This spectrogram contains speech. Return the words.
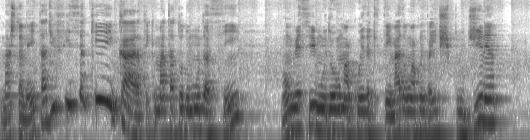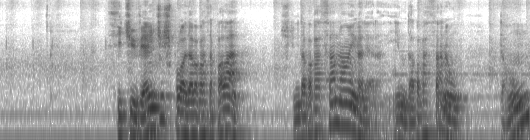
Mas também tá difícil aqui, hein, cara. Tem que matar todo mundo assim. Vamos ver se mudou alguma coisa, que tem mais alguma coisa pra gente explodir, né? Se tiver, a gente explode. Dá pra passar pra lá? Acho que não dá pra passar não, hein, galera. E não dá pra passar não. Então,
